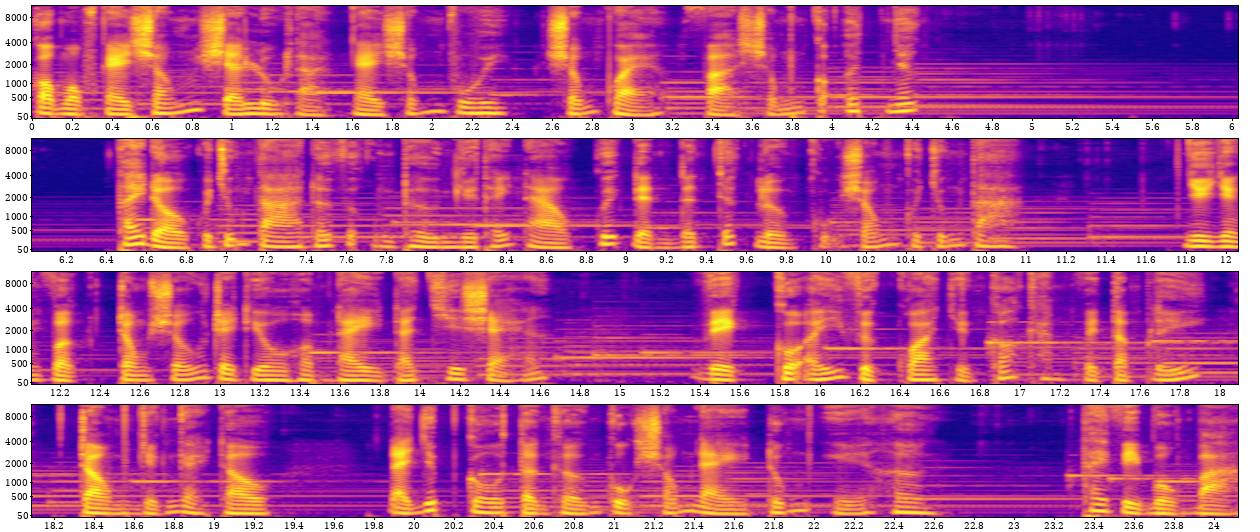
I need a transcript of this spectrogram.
còn một ngày sống sẽ luôn là ngày sống vui, sống khỏe và sống có ích nhất. Thái độ của chúng ta đối với ung thư như thế nào quyết định đến chất lượng cuộc sống của chúng ta như nhân vật trong số radio hôm nay đã chia sẻ. Việc cô ấy vượt qua những khó khăn về tâm lý trong những ngày đầu đã giúp cô tận hưởng cuộc sống này đúng nghĩa hơn. Thay vì buồn bã,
